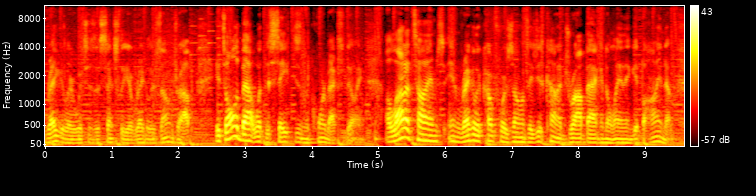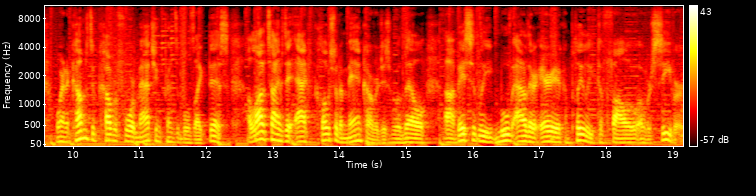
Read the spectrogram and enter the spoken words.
regular, which is essentially a regular zone drop, it's all about what the safeties and the cornerbacks are doing. A lot of times in regular cover four zones, they just kind of drop back and don't land and get behind them. When it comes to cover four matching principles like this, a lot of times they act closer to man coverages where they'll uh, basically move out of their area completely to follow a receiver.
